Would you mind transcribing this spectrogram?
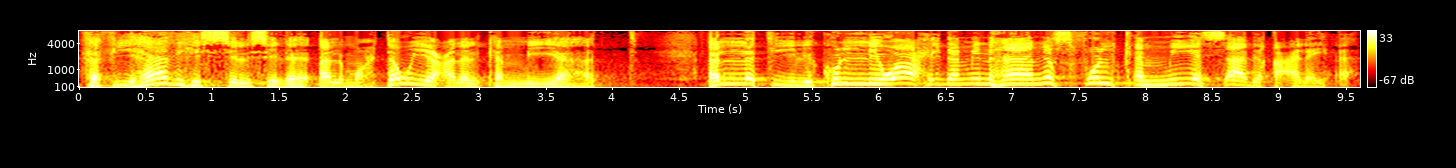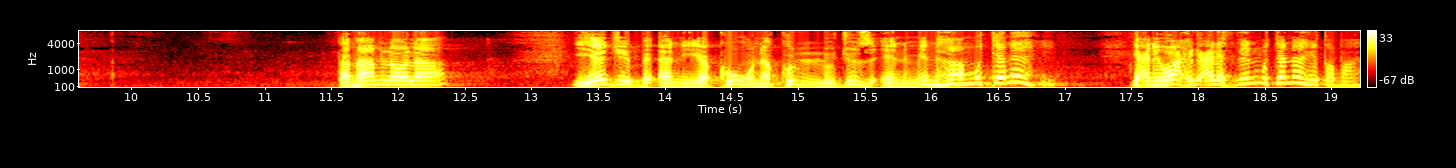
ففي هذه السلسلة المحتوية على الكميات التي لكل واحدة منها نصف الكمية السابقة عليها. تمام لولا؟ يجب أن يكون كل جزء منها متناهي. يعني واحد على اثنين متناهي طبعا.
